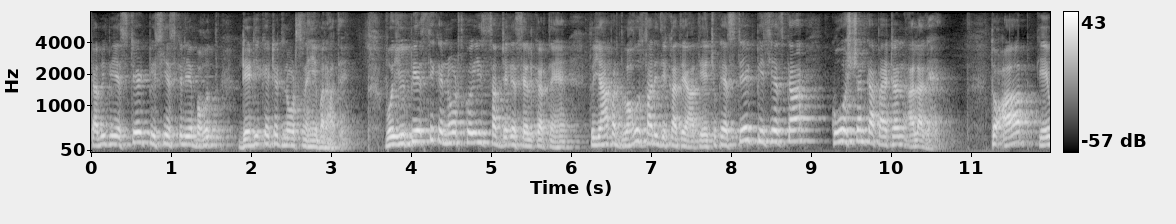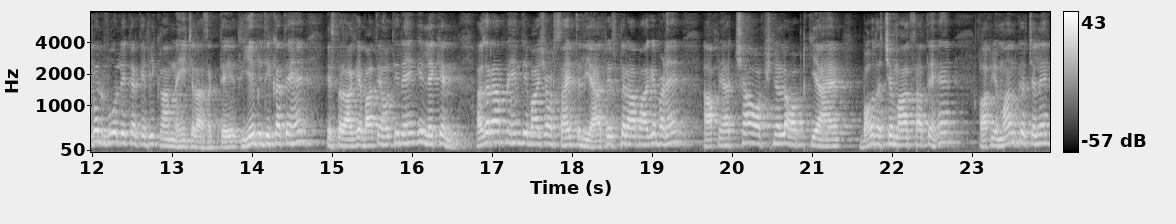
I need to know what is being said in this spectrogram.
कभी भी स्टेट पीसीएस के लिए बहुत डेडिकेटेड नोट्स नहीं बनाते। वो यूपीएससी के नोट्स को ही सब जगह सेल करते हैं। तो यहाँ पर बहुत सारी दिक्कतें आती हैं, चूँकि स्टेट पीसीएस का क्वेश्चन का पैटर्न अलग है। तो आप केवल वो लेकर के भी काम नहीं चला सकते। तो ये भी दिक्कतें हैं, इस पर आगे बातें होती रहेंगी, लेकिन अगर आपने हिंदी भाषा और साहित्य लिया है तो इस पर आप आगे बढ़ें। आपने अच्छा ऑप्शनल ऑप्ट किया है, बहुत अच्छे मार्क्स आते हैं। आप ये मान कर चलें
